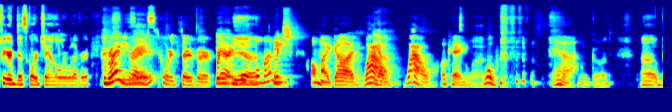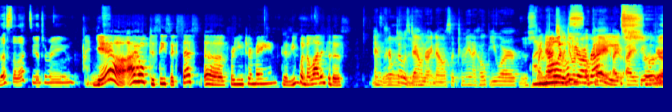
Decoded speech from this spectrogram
for your Discord channel or whatever. Right, Jesus. right. Discord server for Yeah. your Yeah. invisible money. Which oh my god! Wow, Yeah. Wow. Okay. Whoa. yeah, Oh god. Uh, best of luck to you, Tremaine. yeah. I hope to see success uh, for you, Termayne, because you're putting a lot into this. and There's crypto lot, is yeah. down right now, so Tremaine, I hope you are Yes, I know, I financially hope doing you're all okay. right. I, I do hope you're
